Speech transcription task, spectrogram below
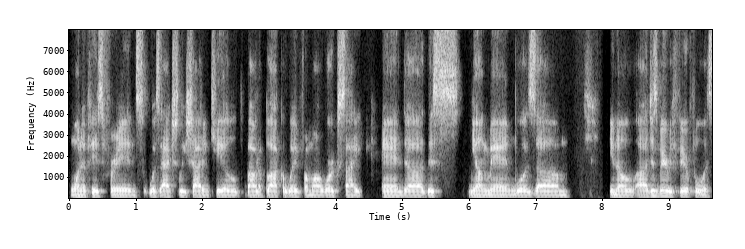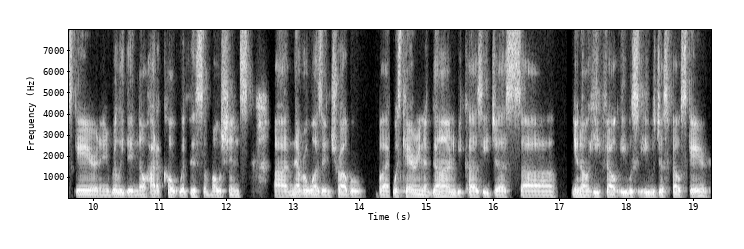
one of his friends was actually shot and killed about a block away from our work site. And uh, this young man was, um, you know, uh, just very fearful and scared and really didn't know how to cope with his emotions. Uh, never was in trouble, but was carrying a gun because he just, uh, you know, he felt he was he was just felt scared.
